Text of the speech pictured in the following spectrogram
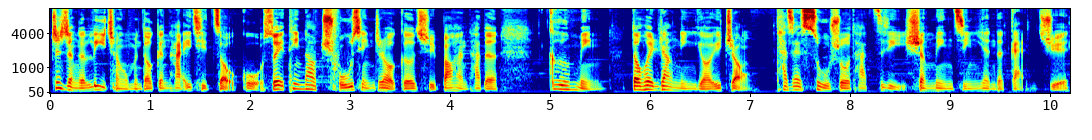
这整个历程我们都跟他一起走过。所以听到《雏形》这首歌曲，包含他的歌名，都会让你有一种他在诉说他自己生命经验的感觉，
